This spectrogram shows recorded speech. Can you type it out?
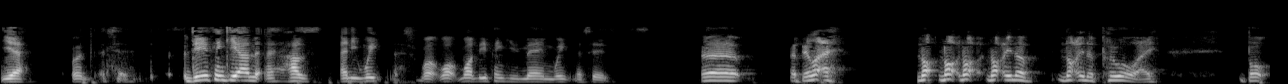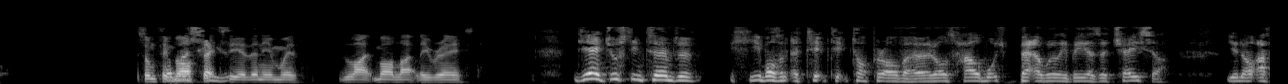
yeah. But do you think he has any weakness? What, what, what do you think his main weakness is? Uh, ability, not not not not in a not in a poor way, but Something more sexier than him with like more lightly raced. yeah, just in terms of he wasn't a tip tip topper over hurdles. How much better will he be as a chaser? You know, I,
